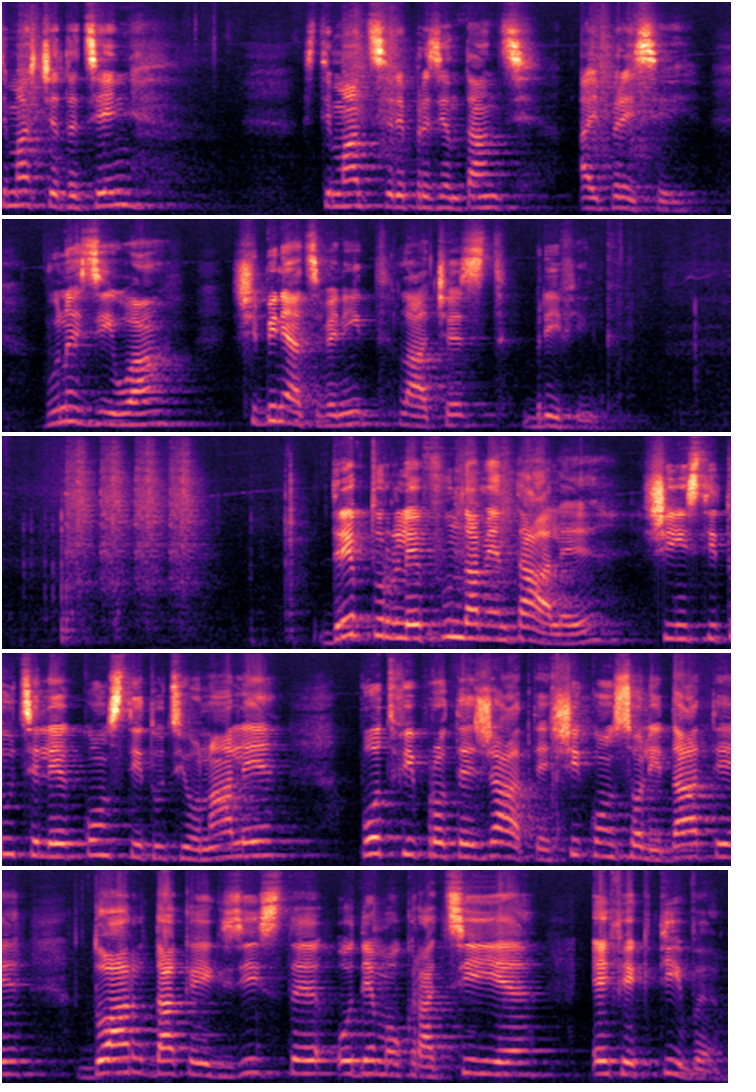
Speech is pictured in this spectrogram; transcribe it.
Stimați cetățeni, stimați reprezentanți ai presiei, bună ziua și bine ați venit la acest briefing. Drepturile fundamentale și instituțiile constituționale pot fi protejate și consolidate doar dacă există o democrație efectivă.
